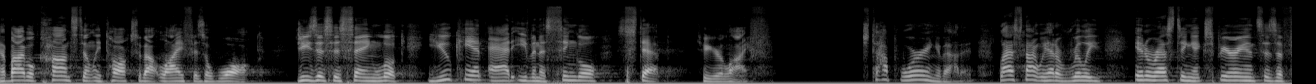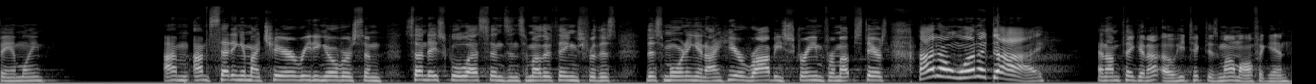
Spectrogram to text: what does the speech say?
The Bible constantly talks about life as a walk. Jesus is saying, look, you can't add even a single step to your life. Stop worrying about it. Last night we had a really interesting experience as a family. I'm, I'm sitting in my chair reading over some Sunday school lessons and some other things for this, this morning, and I hear Robbie scream from upstairs, I don't want to die. And I'm thinking, uh oh, he ticked his mom off again.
